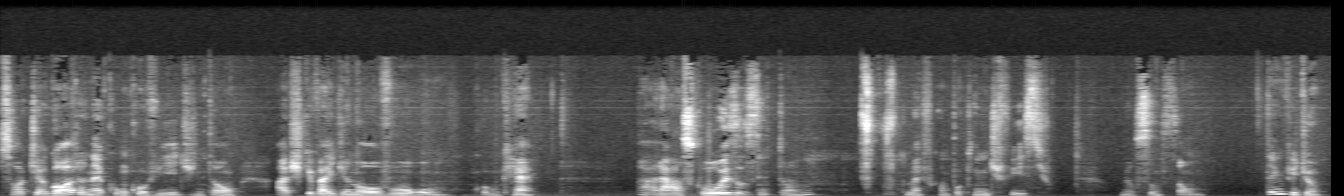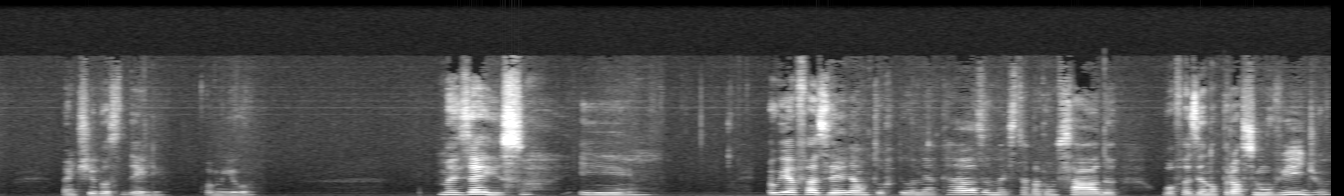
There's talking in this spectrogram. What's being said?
só que agora, né, com o Covid, então acho que vai de novo. Como que é? Parar as coisas, então vai ficar um pouquinho difícil. Meu Sansão. Tem vídeo antigos dele comigo. Mas é isso. E eu ia fazer né, um tour pela minha casa, mas tá bagunçado. Vou fazer no próximo vídeo.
